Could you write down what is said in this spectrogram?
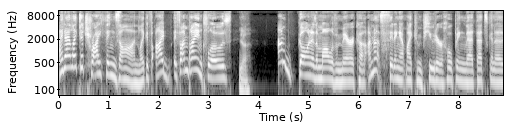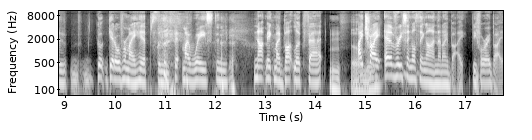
and I like to try things on. Like if I if I'm buying clothes, Yeah. I'm going to the Mall of America. I'm not sitting at my computer hoping that that's going to get over my hips and fit my waist and not make my butt look fat. Mm. I oh, try every single thing on that I buy before I buy it.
